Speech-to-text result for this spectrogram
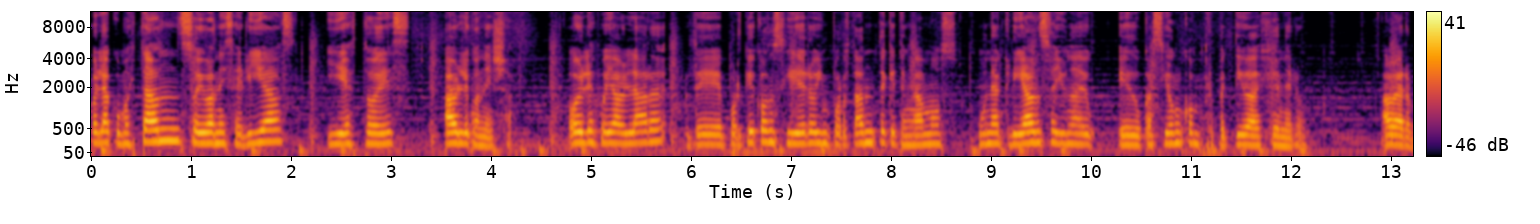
Hola, ¿cómo están? Soy Vanessa Elías y esto es Hable con ella. Hoy les voy a hablar de por qué considero importante que tengamos una crianza y una educación con perspectiva de género. A ver,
